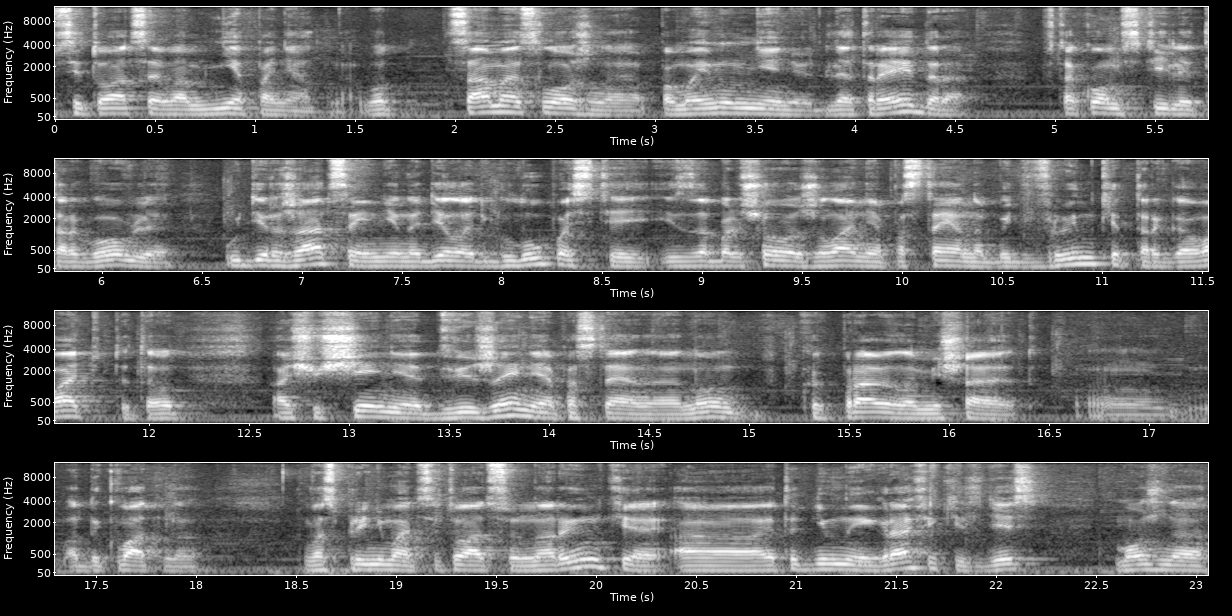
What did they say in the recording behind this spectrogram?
ситуация вам непонятна. Вот самое сложное, по моему мнению, для трейдера – в таком стиле торговли, удержаться и не наделать глупостей из-за большого желания постоянно быть в рынке, торговать. Вот это вот ощущение движения постоянно, оно, как правило, мешает э, адекватно воспринимать ситуацию на рынке, а это дневные графики, здесь можно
